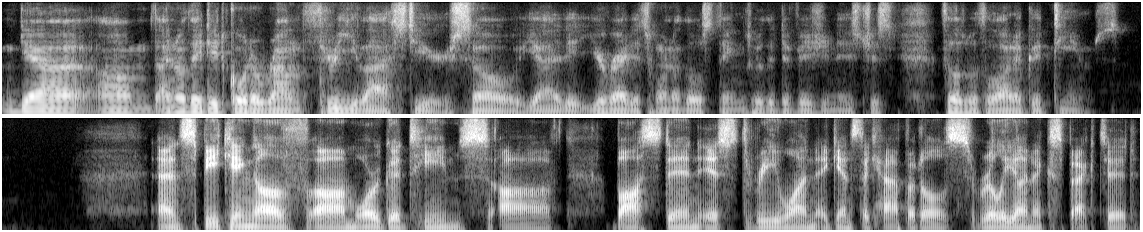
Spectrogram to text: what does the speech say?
Yeah, um, I know they did go to round three last year. So yeah, you're right. It's one of those things where the division is just filled with a lot of good teams. And speaking of uh, more good teams, uh, Boston is 3 1 against the Capitals. Really unexpected.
